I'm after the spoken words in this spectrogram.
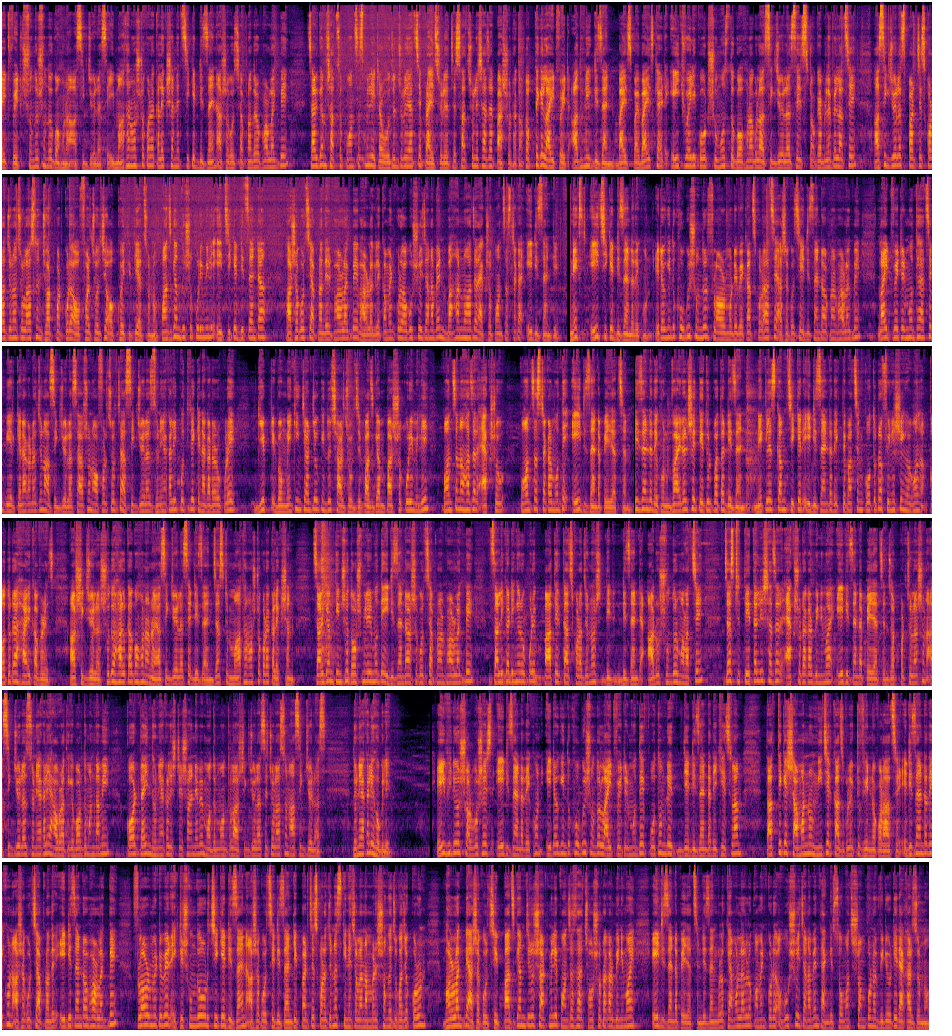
Light weight সুন্দর সুন্দর গহনা আসিক জুয়েলার্সে এই মাথা নষ্ট করা কালেকশনের চিকের ডিজাইন আশা করছি আপনাদেরও ভালো লাগবে। চার গ্রাম সাতশো পঞ্চাশ মিলি এটার ওজন চলে যাচ্ছে প্রাইস চলে যাচ্ছে সাতচল্লিশ হাজার পাঁচশো টাকা। সব থেকে লাইট ওয়েট আধুনিক ডিজাইন বাইশ বাই বাইশ ক্যাট এইচ ওয়াইডি কোড সমস্ত গহনাগুলো আসিক জুয়েলার্সে স্টক অ্যাভেলেবেল আছে। আসিক জুয়েলার্স পারচেস করার জন্য চলে আসুন, ঝটপট করে অফার চলছে অক্ষয় তৃতীয়ার জন্য। পাঁচ গ্রাম দুশো কুড়ি মিলি এই চিকের ডিজাইনটা আশা করছি আপনাদের ভালো লাগবে। ভালো লাগলে কমেন্ট করে অবশ্যই জানাবেন। বাহান্ন হাজার একশো পঞ্চাশ টাকা এই ডিজাইনটি নেক্সট এই চিকের ডিজাইনটা দেখুন। এটাও কিন্তু খুবই সুন্দর ফ্লাওয়ার মোটিভে কাজ করা আছে। আশা করছি এই ডিজাইনটাও আপনার ভালো লাগবে। লাইট ওয়েটের মধ্যে আছে বিয়ের কেনাকাটার জন্য আশিক জুয়েলার্সে আসুন। অফার চলছে আশিক জুয়েলার্স ধুনিয়াখালি প্রতিটা কেনাকাটার উপরে গিফট এবং মেকিং চার্জেও কিন্তু ছাড় চলছে। পাঁচ গ্রাম পাঁচশো কুড়ি মিলি পঞ্চান্ন হাজার একশো পঞ্চাশ টাকার মধ্যে এই ডিজাইনটা পেয়ে যাচ্ছেন। ডিজাইনটা দেখুন, ভাইরাল সেই তেঁতুল পাতা ডিজাইন। নেকলেস কাম চিকের এই ডিজাইনটা দেখতে পাচ্ছেন, কতটা ফিনিশিং এবং কতটা হাই কাভারেজ আশিক জুয়েলার্স শুধু হালকা গহনা নয়, আশিক জুয়েলার্সের ডিজাইন জাস্ট মাথা নষ্ট করা কালেকশন চার গ্রাম তিনশো দশ মিলির মধ্যে এই ডিজাইনটা আশা করছি আপনার ভালো লাগবে। জালি কাটিংয়ের উপরে পাতের কাজ করার জন্য ডিজাইনটা আরও সুন্দর মানাচ্ছে। জাস্ট তেতাল্লিশ হাজার একশো টাকার বিনিময়ে এই ডিজাইনটা পেয়ে যাচ্ছেন। ঝটপট চলে আসুন আশিক জুয়েলার্স ধনিয়াখালী হাওড়া থেকে বর্ধমানগামী। কট লাইন ধনিয়াখালী স্টেশনে নেবে মদন মন্তলা আশিক জুয়েলার্সে চলে আসুন, আশিক জুয়েলার্স, ধনিয়াখালী, হুগলি। এই ভিডিওর সর্বশেষ এই ডিজাইনটা দেখুন। এটাও কিন্তু খুবই সুন্দর লাইট ওয়েটের মধ্যে প্রথম যে ডিজাইনটা দেখিয়েছিলাম তার থেকে সামান্য নিচের কাজগুলো একটু ভিন্ন করা আছে। এই ডিজাইনটা দেখুন, আশা করছি আপনাদের এই ডিজাইনটাও ভালো লাগবে। ফ্লাওয়ার মোটিভের একটি সুন্দর চিকের ডিজাইন, আশা করছি ডিজাইনটি পারচেস করার জন্য স্ক্রিনে চলা নাম্বারের সঙ্গে যোগাযোগ করুন। ভালো লাগবে, আশা করছি। পাঁচ গ্রাম জিরো ষাট মিলি পঞ্চাশ হাজার ছশো টাকার বিনিময়ে এই ডিজাইনটা পেয়ে যাচ্ছেন। ডিজাইনগুলো কেমন লাগল কমেন্ট করে অবশ্যই জানাবেন। থ্যাংক ইউ সো মাচ সম্পূর্ণ ভিডিওটি দেখার জন্য।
